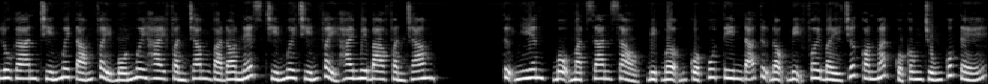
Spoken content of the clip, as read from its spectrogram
Lugan 98,42% và Donetsk 99,23%. Tự nhiên, bộ mặt gian xảo, bịp bợm của Putin đã tự động bị phơi bày trước con mắt của công chúng quốc tế.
